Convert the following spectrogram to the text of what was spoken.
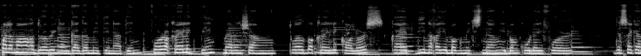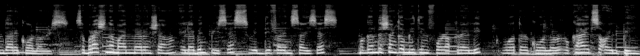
Pala mga ka-drawing ang gagamitin natin. For acrylic paint, meron siyang 12 acrylic colors. Kahit di na kayo mag-mix ng ibang kulay for the secondary colors. Sa brush naman, meron siyang 11 pieces with different sizes. Maganda siyang gamitin for acrylic, watercolor, o kahit sa oil paint.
